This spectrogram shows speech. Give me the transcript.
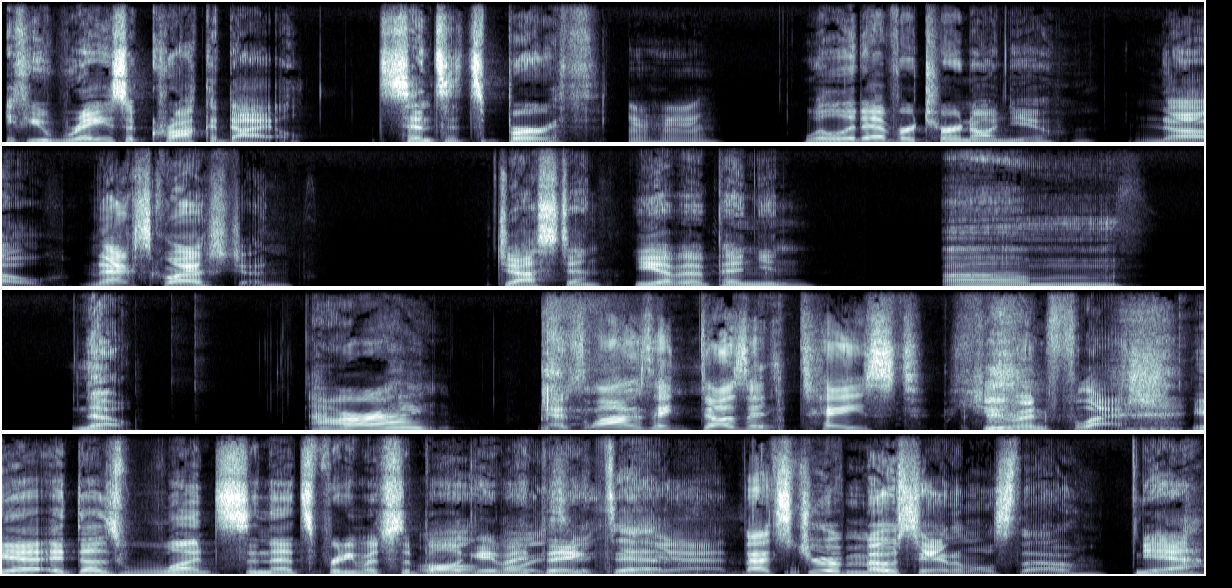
if you raise a crocodile since its birth, mm-hmm. Will it ever turn on you? No. Next question. Justin, you have an opinion? Um, no. All right. As long as it doesn't taste human flesh. Yeah, it does once, and that's pretty much the ball Oh, game, I think. That's it. Yeah, that's true of most animals, though. Yeah.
